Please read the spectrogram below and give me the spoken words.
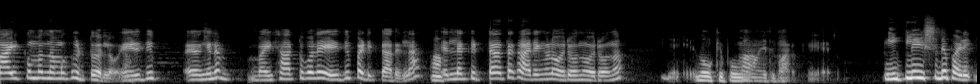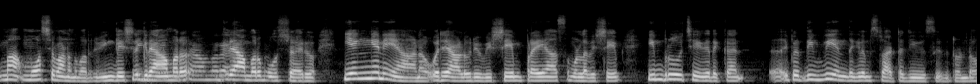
വായിക്കുമ്പോൾ നമുക്ക് കിട്ടുമല്ലോ. എഴുതി ഇങ്ങനെ ബൈഹാർട്ട് പോലെ എഴുതി പഠിക്കാറില്ല. എല്ലാം കിട്ടാത്ത കാര്യങ്ങൾ ഓരോന്ന് ഓരോന്ന് നോക്കി പോകുമായിരുന്നു ഇംഗ്ലീഷിന്റെ പഠി മോശമാണെന്ന് പറഞ്ഞു. ഇംഗ്ലീഷിൽ ഗ്രാമർ ഗ്രാമർ മോശമായിരുന്നു. എങ്ങനെയാണ് ഒരാൾ ഒരു വിഷയം പ്രയാസമുള്ള വിഷയം ഇംപ്രൂവ് ചെയ്തെടുക്കാൻ ഇപ്പൊ ദിവ്യ എന്തെങ്കിലും സ്ട്രാറ്റജി യൂസ് ചെയ്തിട്ടുണ്ടോ?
